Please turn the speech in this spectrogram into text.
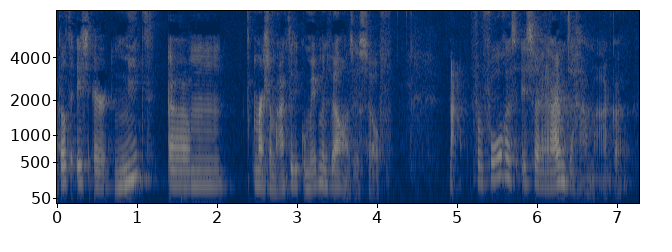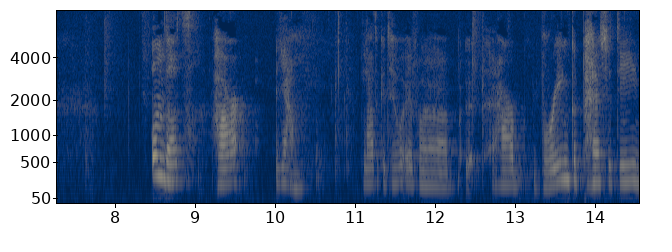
dat is er niet. Um, maar ze maakte die commitment wel aan zichzelf. Nou, vervolgens is ze ruimte gaan maken. Omdat haar, ja, laat ik het heel even. Haar brain capacity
